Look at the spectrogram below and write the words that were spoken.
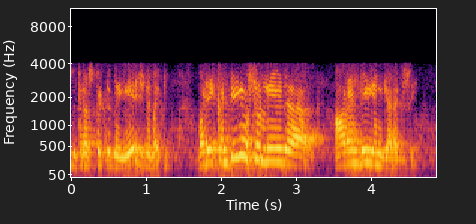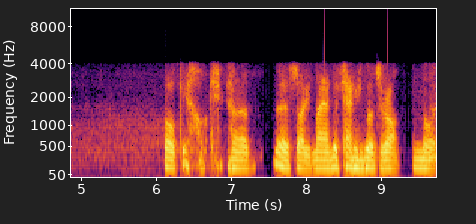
with respect to the age limit, but he continues to lead uh, R&D in Galaxy. Okay. Okay. Uh, sorry, my understanding was wrong. No.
